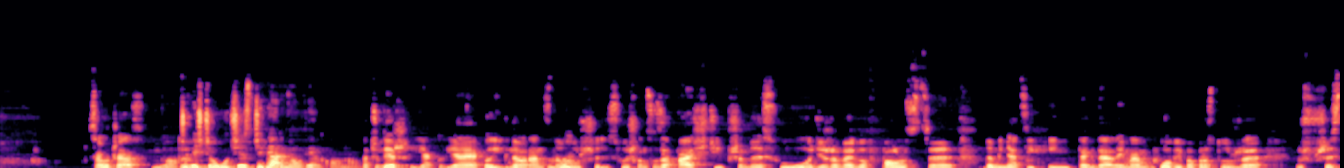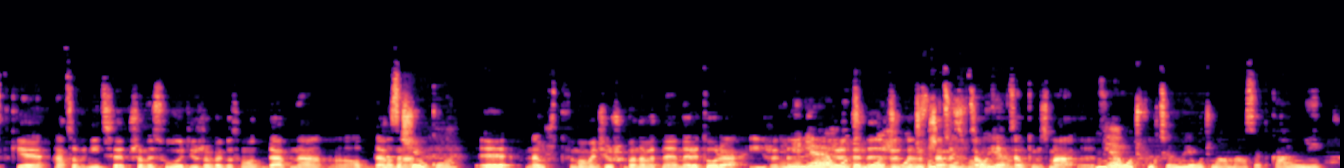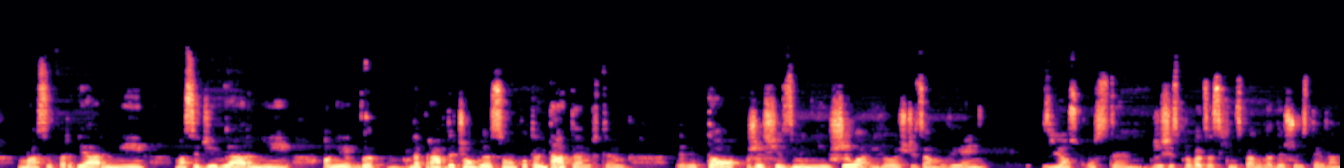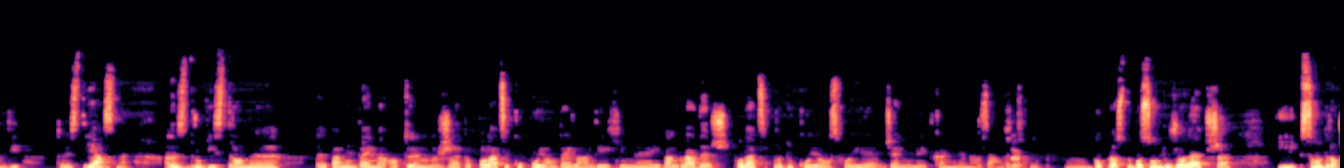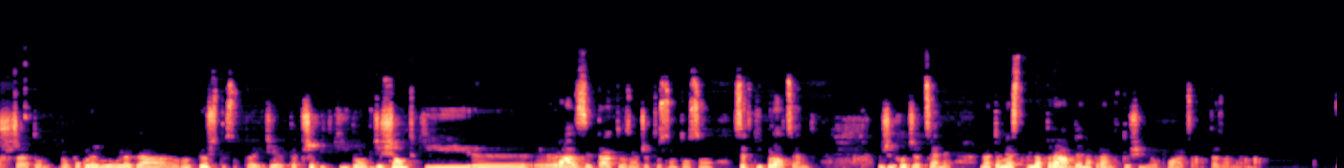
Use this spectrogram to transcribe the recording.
Cały czas. No oczywiście Łódź jest dziewiarnią wielką, no. Znaczy wiesz, jak, ja jako ignorant, Mhm. znowu szy- słysząc o zapaści przemysłu odzieżowego w Polsce, dominacji Chin i tak dalej, mam w głowie po prostu, Mhm. że już wszystkie pracownicy przemysłu odzieżowego są od dawna, od dawna Na zasiłku. y, no już w tym momencie już chyba nawet na emeryturach i że, Nie, te, nie, nie, i że ten, Łódź- że ten Łódź przemysł całkiem, całkiem zma. Nie, Łódź funkcjonuje, Łódź ma masę tkalni, masę farbiarni, masę dziewiarni. Oni jakby naprawdę ciągle są potentatem w tym. Y, To, że się zmniejszyła ilość zamówień w związku z tym, że się sprowadza z Chin, z Bangladeszu i z Tajlandii, to jest jasne. Ale z drugiej strony y, pamiętajmy o tym, że to Polacy kupują Tajlandię, Chiny i Bangladesz. Polacy produkują swoje dzianiny i tkaniny na zachód. Zachód. Mm. Po prostu, bo są dużo lepsze i są droższe. To, w ogóle nie ulega wątpliwości. To, to idzie, te przebitki idą w dziesiątki y, razy, tak? To znaczy, to są, to są setki procent, jeżeli chodzi o ceny. Natomiast naprawdę, naprawdę to się nie opłaca, ta zamiana.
